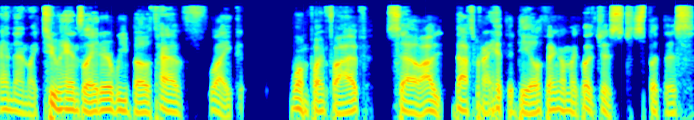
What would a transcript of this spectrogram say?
and then like two hands later, we both have like one point five. So I that's when I hit the deal thing. I'm like, let's just split this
